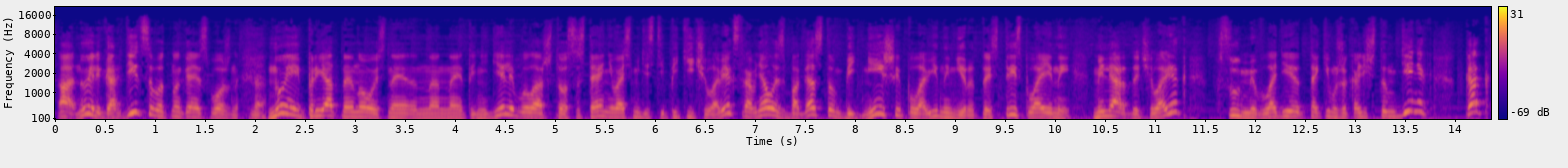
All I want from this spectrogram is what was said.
А, ну или гордиться, вот, наконец, можно. Да. Ну и приятная новость на, на- на этой неделе была, что состояние 85 человек сравнялось с богатством беднейшей половины мира. То есть 3,5 миллиарда человек в сумме владеют таким же количеством денег, как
